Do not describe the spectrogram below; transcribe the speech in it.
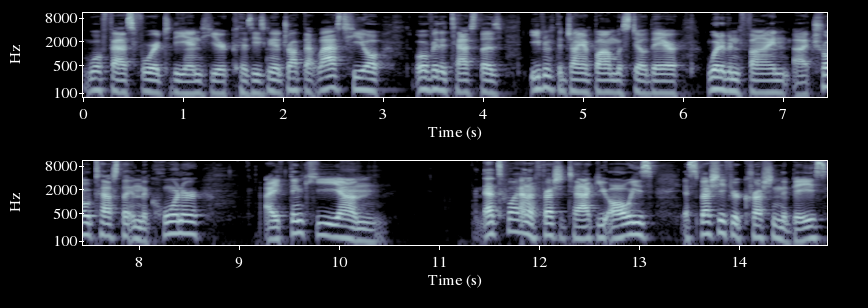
We'll fast forward to the end here because he's going to drop that last heal over the Teslas. Even if the giant bomb was still there, would have been fine. Uh, Troll Tesla in the corner. I think he... Um, that's why on a fresh attack, you always, especially if you're crushing the base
